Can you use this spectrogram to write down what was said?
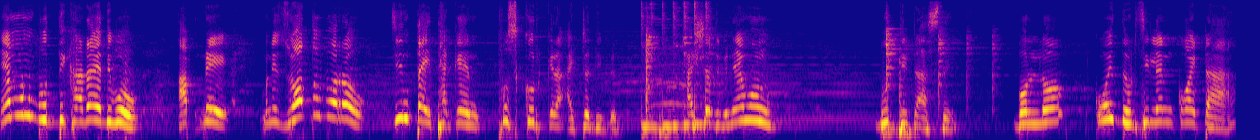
এমন বুদ্ধি খাটাই দিব, আপনি মানে যত বড় চিন্তায় থাকেন ফুসকুর করে আইটা দিবেন। আইসা দিবেন, এমন বুদ্ধিটা আছে। বলল, কই ধরছিলেন কয়টা?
